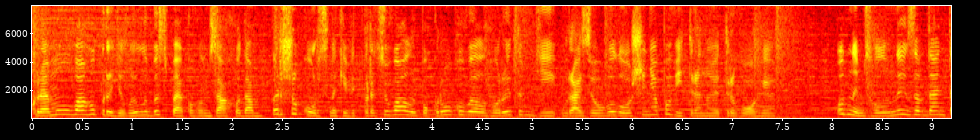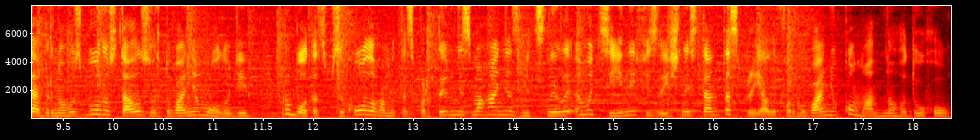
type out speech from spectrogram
Окрему увагу приділили безпековим заходам. Першокурсники відпрацювали покроковий алгоритм дій у разі оголошення повітряної тривоги. Одним з головних завдань табірного збору стало згуртування молоді. Робота з психологами та спортивні змагання зміцнили емоційний, фізичний стан та сприяли формуванню командного духу.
